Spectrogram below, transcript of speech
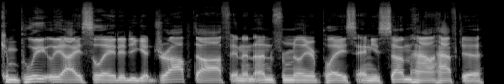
completely isolated. You get dropped off in an unfamiliar place and you somehow have to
